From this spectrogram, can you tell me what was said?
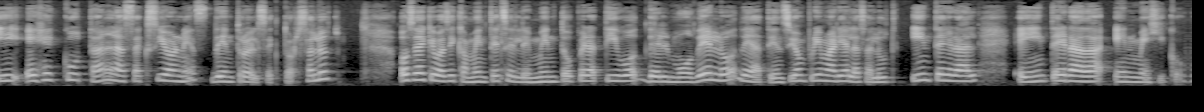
y ejecuta las acciones dentro del sector salud. O sea que básicamente es el elemento operativo del modelo de atención primaria a la salud integral e integrada en México.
